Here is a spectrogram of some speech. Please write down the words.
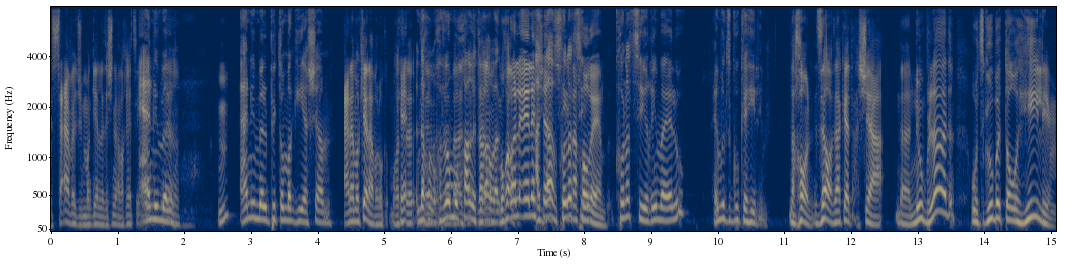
סאביג' מגיע לזה שנייה וחצי. אנימל. אנימל פתאום מגיע שם. אנימל כן, אבל הוא... כן, נכון, חבר מאוחר יותר, אבל- מאוחר. כל אלה אגב, שעושים מאחוריהם. כל הצעירים האלו, הם הוצגו כהילים. נכון, זהו, זה הקטע, שה-New Blood הוצגו בתור הילים.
